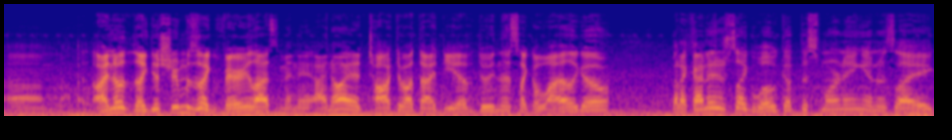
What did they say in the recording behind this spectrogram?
Um, I know, like this stream was like very last minute. I know I had talked about the idea of doing this like a while ago, but I kind of just like woke up this morning and was like,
